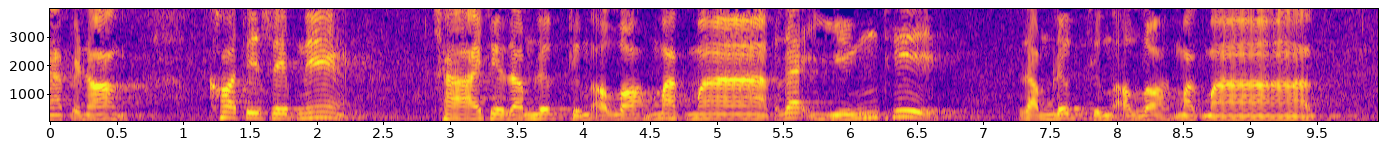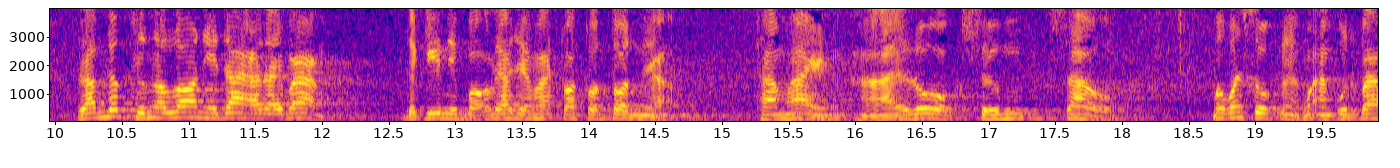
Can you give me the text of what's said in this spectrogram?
นะพี่น้อง ข้อที่สิบนี้ชายที่รำลึกถึงอัลลอฮ์มากๆ และหญิงที่รำลึกถึงอัลลอฮ์มากๆรำลึกถึงอัลลอฮ์นี่ได้อะไรบ้างตะกี้นี่บอกแล้วใช่ไหมตอนต้นๆเนี่ยทำให้หายโรคซึมเศร้า เมื่อวันศุกร์เนี่ยผมอ่านคุณป้า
